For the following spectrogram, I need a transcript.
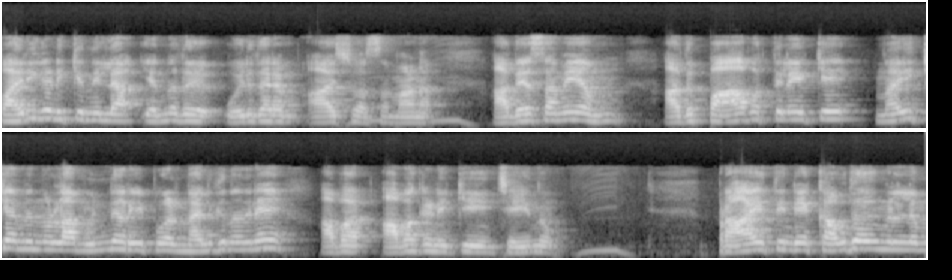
പരിഗണിക്കുന്നില്ല എന്നത് ഒരുതരം ആശ്വാസമാണ്. അതേസമയം അത് പാപത്തിലേക്ക് നയിക്കാമെന്നുള്ള മുന്നറിയിപ്പുകൾ നൽകുന്നതിനെ അവർ അവഗണിക്കുകയും ചെയ്യുന്നു. പ്രായത്തിന്റെ കൗതുകങ്ങളിലും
